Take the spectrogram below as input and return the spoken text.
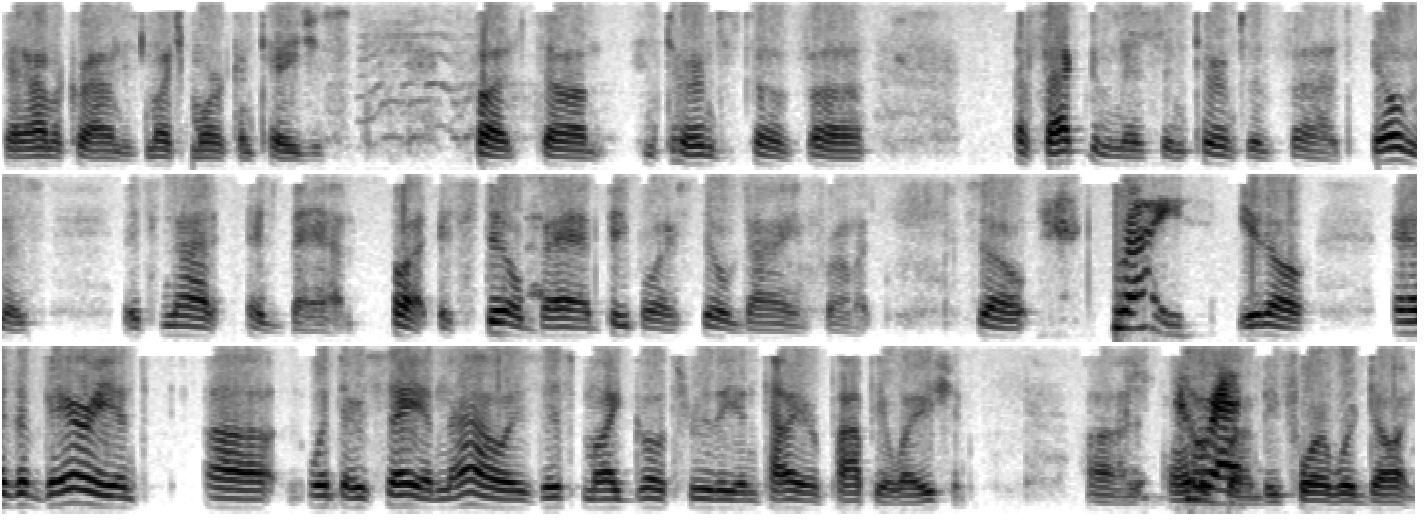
that Omicron is much more contagious. But um, in terms of uh, effectiveness, in terms of uh, illness, it's not as bad. But it's still bad. People are still dying from it. So Right. you know, as a variant, uh, what they're saying now is this might go through the entire population, uh, Omicron, before we're done.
